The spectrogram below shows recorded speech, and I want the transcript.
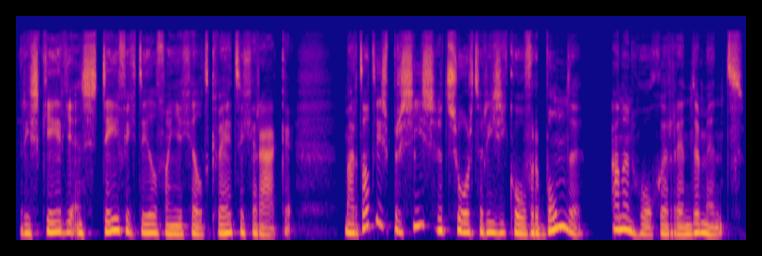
riskeer je een stevig deel van je geld kwijt te geraken. Maar dat is precies het soort risico verbonden aan een hoger rendement.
